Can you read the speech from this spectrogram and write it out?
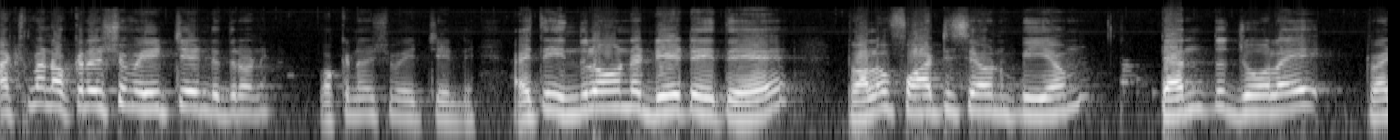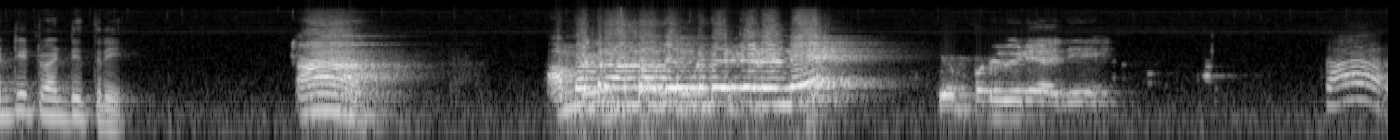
లక్ష్మణ్ ఒక్క నిమిషం వెయిట్ చేయండి ఇద్దరుని. ఒక్క నిమిషం వెయిట్ చేయండి. అయితే ఇందులో ఉన్న డేట్ అయితే twelve forty seven PM tenth July twenty twenty three. Ambati Rambabu ఎప్పుడు పెట్టాడండి? ఎప్పుడు వీడియో అది సార్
